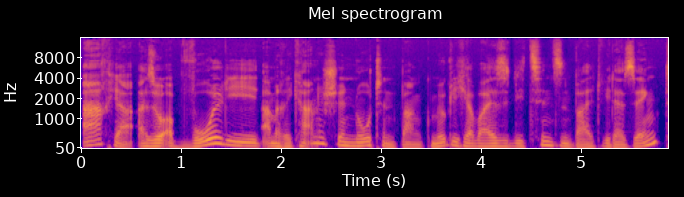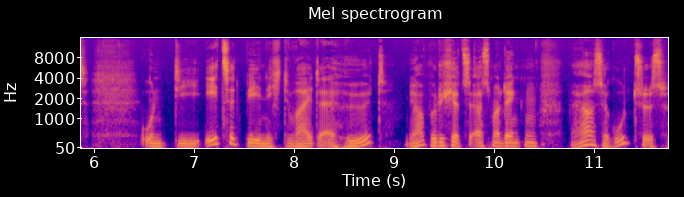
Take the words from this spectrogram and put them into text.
Ach ja, also obwohl die amerikanische Notenbank möglicherweise die Zinsen bald wieder senkt und die EZB nicht weiter erhöht, ja, würde ich jetzt erstmal denken, naja, ist ja gut, ist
